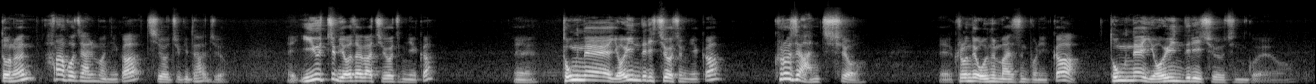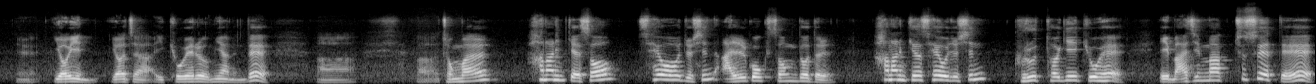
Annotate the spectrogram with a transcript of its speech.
또는 할아버지 할머니가 지어주기도 하죠. 예, 이웃집 여자가 지어줍니까? 예, 동네 여인들이 지어줍니까? 그러지 않지요. 예, 그런데 오늘 말씀 보니까 동네 여인들이 지어준 거예요. 예, 여인, 여자, 이 교회를 의미하는데 아, 아, 정말 하나님께서 세워주신 알곡 성도들, 하나님께서 세워주신 그루터기 교회, 이 마지막 추수회 때에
